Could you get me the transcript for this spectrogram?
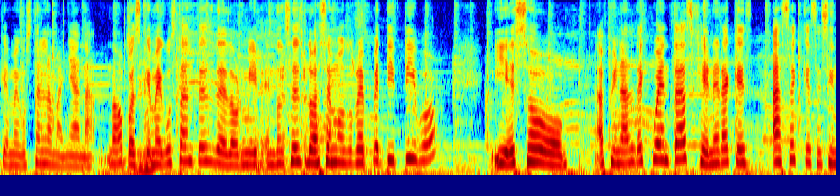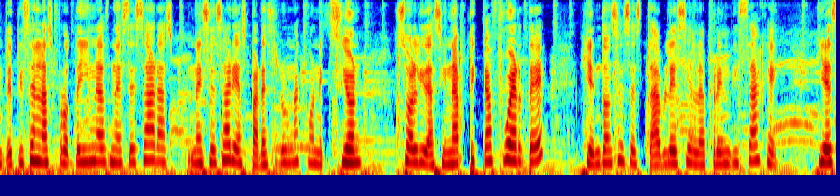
Que me gusta en la mañana, ¿no? Pues Sí. que me gusta antes de dormir. Entonces lo hacemos repetitivo y eso a final de cuentas genera que hace que se sinteticen las proteínas necesarias necesarias para hacer una conexión sólida sináptica fuerte y entonces se establece el aprendizaje. Y es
